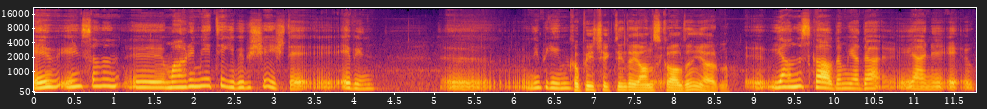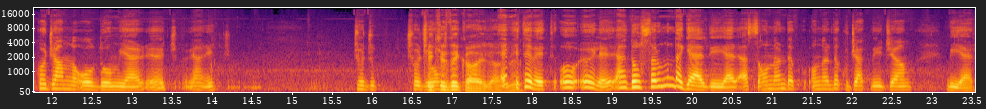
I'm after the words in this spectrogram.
Ev insanın e, mahremiyeti gibi bir şey işte e, evin e, ne bileyim Kapıyı çektiğinde yalnız kaldığın yer mi? e, yalnız kaldım ya da e, yani e, kocamla olduğum yer e, yani çocuk çocuğum. Çekirdek ailen? Evet evet o öyle. Yani dostlarımın da geldiği yer aslında onların da onları da kucaklayacağım bir yer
